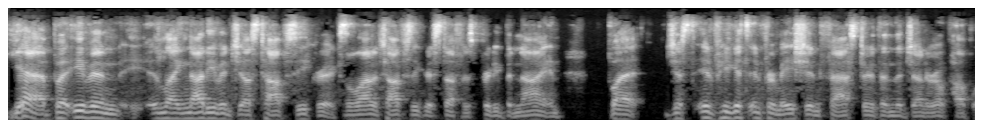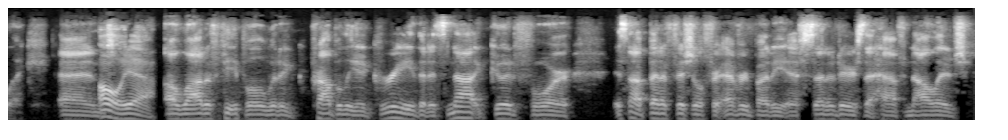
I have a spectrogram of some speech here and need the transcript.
Yeah, but even like not even just top secret because a lot of top secret stuff is pretty benign. But just if he gets information faster than the general public, and Oh yeah, a lot of people would ag- probably agree that it's not good for, it's not beneficial for everybody if senators that have knowledge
